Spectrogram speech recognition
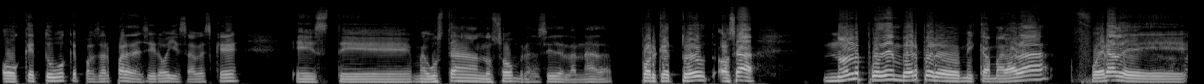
o qué tuvo que pasar para decir, oye, ¿sabes qué? Este, me gustan los hombres así de la nada. Porque tú, o sea, no lo pueden ver, pero mi camarada fuera de,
